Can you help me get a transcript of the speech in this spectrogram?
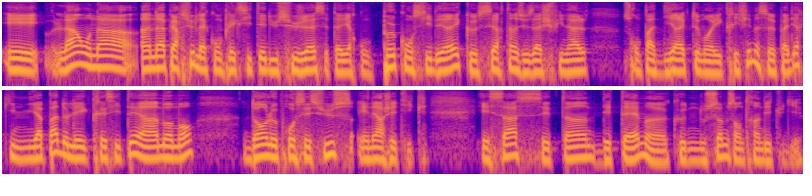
Et là, on a un aperçu de la complexité du sujet, c'est-à-dire qu'on peut considérer que certains usages finaux ne seront pas directement électrifiés, mais ça ne veut pas dire qu'il n'y a pas de l'électricité à un moment dans le processus énergétique. Et ça, c'est un des thèmes que nous sommes en train d'étudier.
